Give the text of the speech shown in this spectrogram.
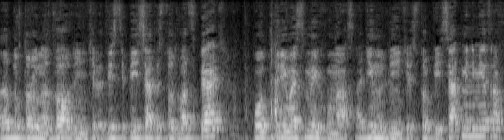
Под одну вторую у нас два удлинителя, 250 и 125. Под 3 восьмых у нас один удлинитель 150 мм.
